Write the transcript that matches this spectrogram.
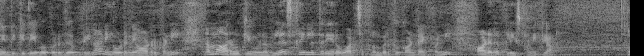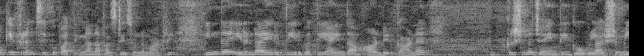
ஜெயந்திக்கு தேவைப்படுது அப்படின்னா நீங்கள் உடனே ஆர்டர் பண்ணி நம்ம ஆரோக்கிய உணவில் ஸ்க்ரீனில் வாட்ஸ்அப் நம்பருக்கு காண்டாக்ட் பண்ணி ஆர்டரை ப்ளேஸ் பண்ணிக்கலாம். ஓகே ஃப்ரெண்ட்ஸ் இப்போ பார்த்திங்கன்னா நான் ஃபஸ்ட்டே சொன்ன மாதிரி இந்த இரண்டாயிரத்தி இருபத்தி ஐந்தாம் ஆண்டிற்கான கிருஷ்ண ஜெயந்தி கோகுலாஷ்டமி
